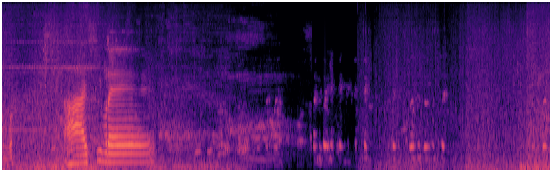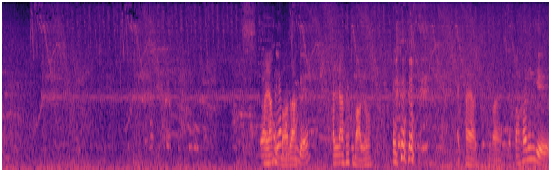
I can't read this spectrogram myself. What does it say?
뭔가? 아 씨부레 야, 한량 한량 맞아. 같은데? 한량 새끼 맞아. 백타야 씨발. 약간 하는 게.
